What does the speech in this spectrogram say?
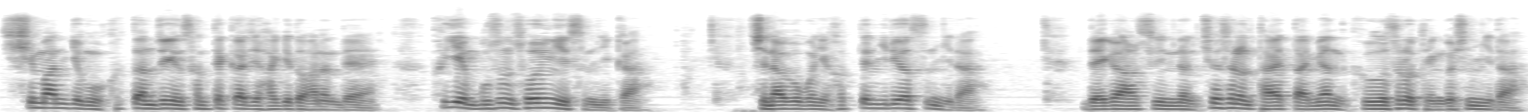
심한 경우 극단적인 선택까지 하기도 하는데 그게 무슨 소용이 있습니까? 지나고 보니 헛된 일이었습니다. 내가 할 수 있는 최선을 다했다면 그것으로 된 것입니다.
